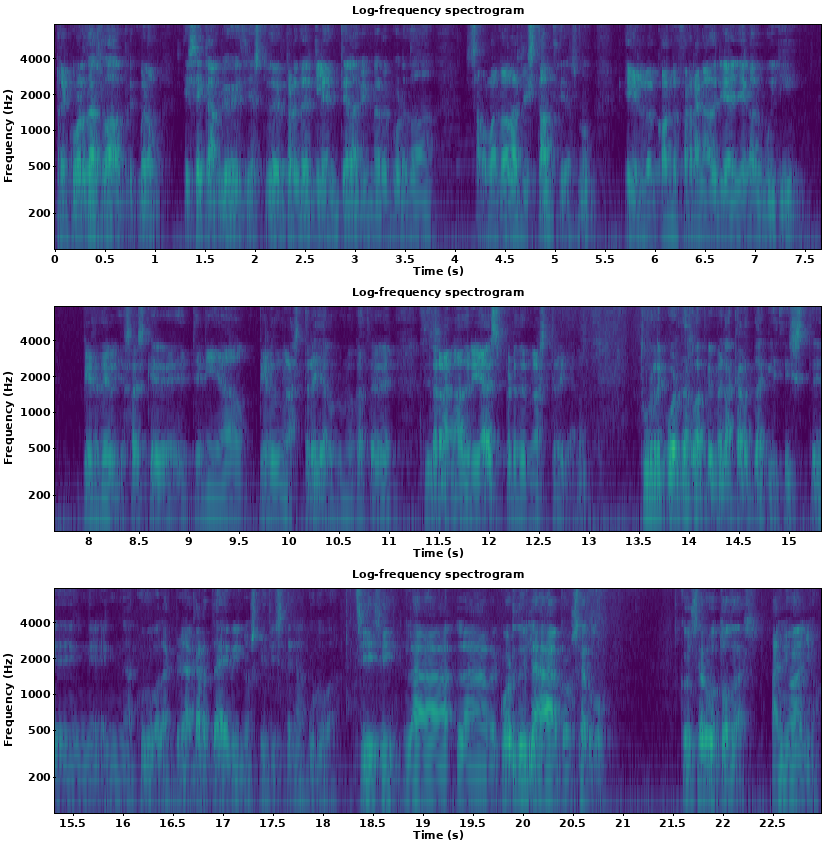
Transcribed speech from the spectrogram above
¿Recuerdas la... Bueno, ese cambio que decías tú de perder clientela a mí me recuerda, salvando las distancias, ¿no? El, cuando Ferran Adrià llega al Bulli, pierde, ya sabes que tenía, pierde una estrella, lo primero que hace sí, Ferran sí. Adrià es perder una estrella, ¿no? ¿Tú recuerdas la primera carta que hiciste en, en Acurva, la primera carta de vinos que hiciste en Acurva? Sí, sí, la, la recuerdo y la conservo. Conservo todas, año a año.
